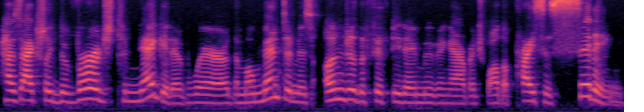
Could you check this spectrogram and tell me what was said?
has actually diverged to negative, where the momentum is under the 50 day moving average while the price is sitting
